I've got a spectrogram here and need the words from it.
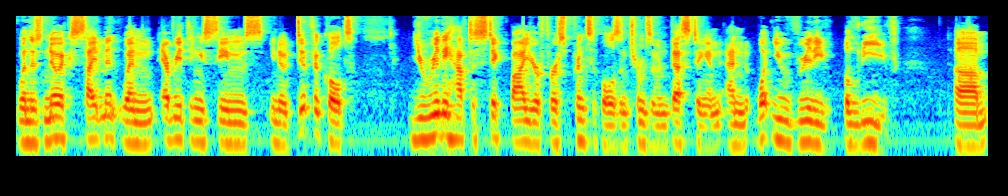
when there's no excitement, when everything seems you know difficult, you really have to stick by your first principles in terms of investing and, and what you really believe um,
